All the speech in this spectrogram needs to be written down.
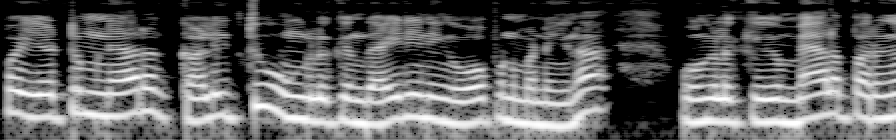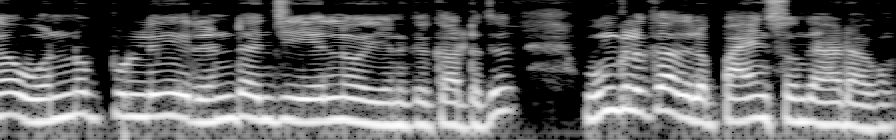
இப்போ எட்டு மணி நேரம் கழித்து உங்களுக்கு இந்த ஐடி நீங்கள் ஓப்பன் பண்ணிங்கன்னா உங்களுக்கு மேலே பாருங்கள் ஒன்று புள்ளி ரெண்டு அஞ்சு ஏழுன்னு எனக்கு காட்டுது. உங்களுக்கு அதில் பாயிண்ட்ஸ் வந்து ஆட் ஆகும்.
